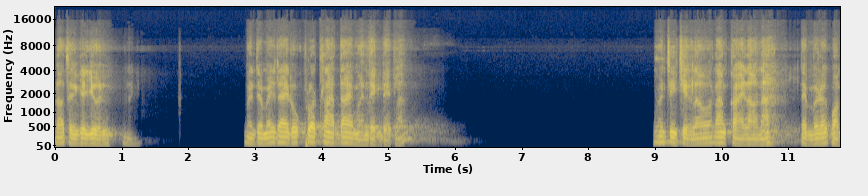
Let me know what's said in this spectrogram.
แล้วถึงจะยืน มันจะไม่ได้ลุกพรวดพลาดได้เหมือนเด็กๆแล้วเพราะจริงๆแล้วร่างกายเรานะ เต็มไปด้วยความ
